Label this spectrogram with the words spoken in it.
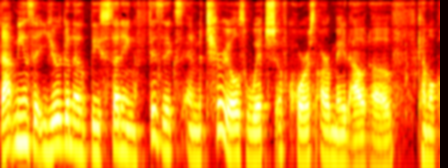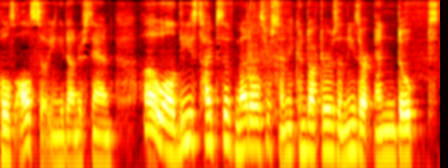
That means that you're going to be studying physics and materials, which of course are made out of chemicals also. You need to understand, oh, well, these types of metals are semiconductors and these are N-dopes,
